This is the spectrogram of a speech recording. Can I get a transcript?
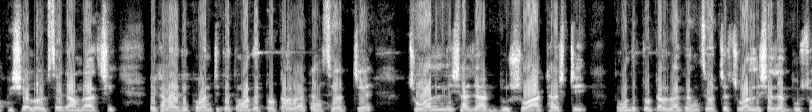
অফিসিয়াল ওয়েবসাইটে আমরা আছি। এখানে রিকমেন্ডটিতে তোমাদের টোটাল ভ্যাকেন্সি হচ্ছে চুয়াল্লিশ হাজার দুশো আঠাশটি। তোমাদের টোটাল ভ্যাকেন্সি হচ্ছে চুয়াল্লিশ হাজার দুশো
